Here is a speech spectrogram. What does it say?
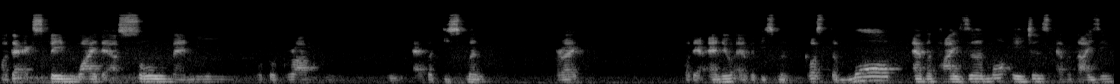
well, that explains why there are so many photographs in the advertisement right for their annual advertisement because the more advertiser more agents advertising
